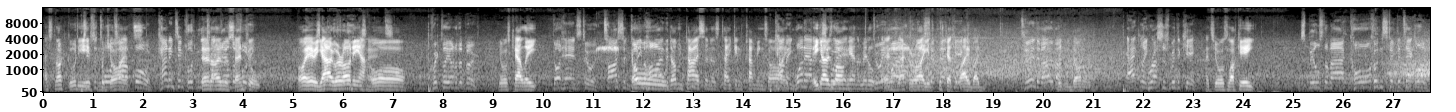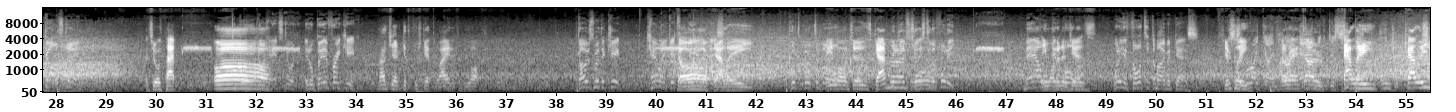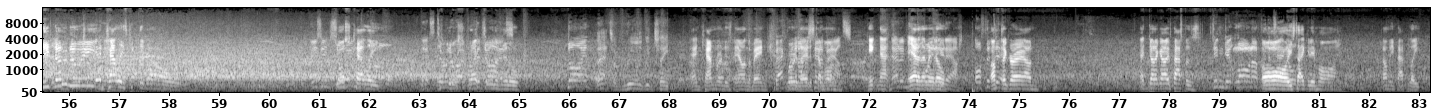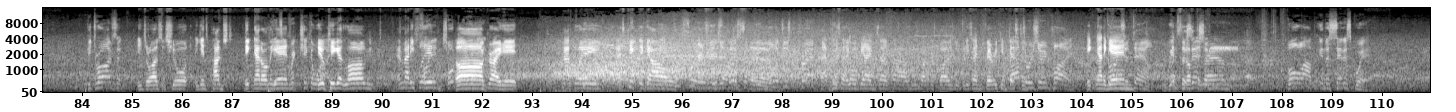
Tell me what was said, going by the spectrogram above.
That's not good here Chips from it the Giants. Cunnington looking to track down Turnover the central. footy. Oh, here we go. We're on in here. Oh, Quickly onto the boot. yours, Kelly. Got hands to it. Tyson got him oh, high. Oh, Dom Tyson has taken Cummings high. Cumming, one out He goes square. long down the middle, Doing and well Zachariah gets pushed that out the way by Turned it over. Vic McDonald. Atley rushes with the kick. That's yours, Lucky. Spills the mark. Corr couldn't stick the tackle on Goldstein. That's yours, Pat. The ball got Oh, hands to it. It'll be a free kick. Majak gets pushed out the way and it's blocked. Goes with the kick. Kelly gets oh, the Oh, of this. Kelly. Puts boot to ball. He launches. He gives chase to the Oh, footy. Now he we'll get wanted a a ball. Jez. What are your thoughts at the moment, Gaz? This is Shipley. a great game, Hutto. Taranto, And we can just sit Kelly. and enjoy. Kelly, Nick Shipley with a Naitanui, and. Kelly's kicked the goal. He's in Josh Kelly. That's two Let's in a row it for straight the through the middle. Nine. That's a really good team. And Cameron is now on the bench. Back with Rory another Laird has come on. Nick Nat Naitanui out of the middle. out. Off the Off deck. the ground. And gotta go, Pappers. Didn't get low enough with Oh, the tackle. he's taking him high. Tommy Papley. He drives it. He drives it short. He gets punched. Nick Nat on Gets again. a quick kick away. He'll kick it long. And Matty Flynn. Flynn, short Oh, great hit. Papley has kicked the goal. And that's the Giants first- third. Acknowledges the crowd. Papley's had a good game so far with his one disposal, but he's had very About to contested. resume play. Nick again. down. Wins Gets it off the possession. ground. Ball up in the centre square.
